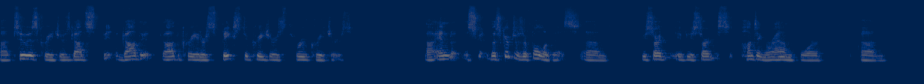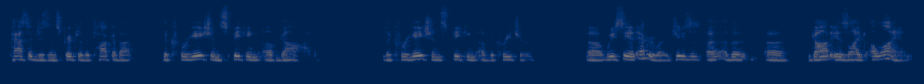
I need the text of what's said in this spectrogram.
uh, to His creatures. God, spe- God, the, God, the Creator, speaks to creatures through creatures, uh, and the Scriptures are full of this. Um, you start if you start hunting around for um, passages in Scripture that talk about the creation speaking of God, the creation speaking of the creature, uh, we see it everywhere. Jesus, uh, the uh, God is like a lion.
